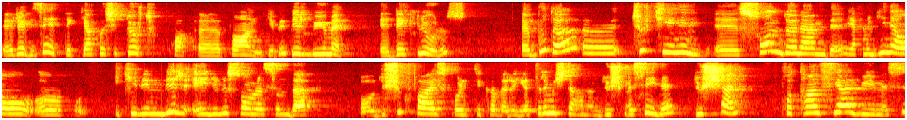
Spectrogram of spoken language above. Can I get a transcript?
e, revize ettik. Yaklaşık 4 puan, e, puan gibi bir büyüme e, bekliyoruz. E, bu da e, Türkiye'nin e, son dönemde yani yine o, o 2001 Eylül'ü sonrasında o düşük faiz politikaları yatırım iştahının düşmesiyle düşen potansiyel büyümesi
